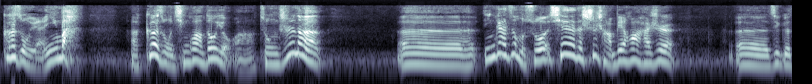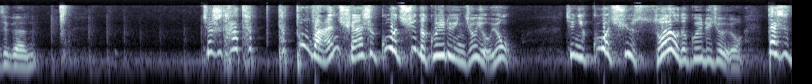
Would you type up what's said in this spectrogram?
各种原因吧，啊，各种情况都有啊。总之呢，呃，应该这么说，现在的市场变化还是呃这个这个，就是它它它不完全是过去的规律你就有用，就你过去所有的规律就有用，但是。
